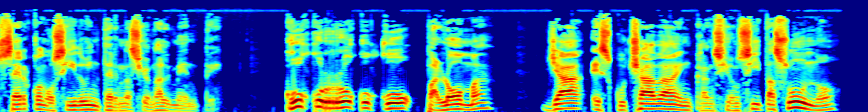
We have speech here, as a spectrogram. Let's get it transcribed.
ser conocido internacionalmente. Cucurrucucú Paloma, ya escuchada en Cancioncitas 1,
